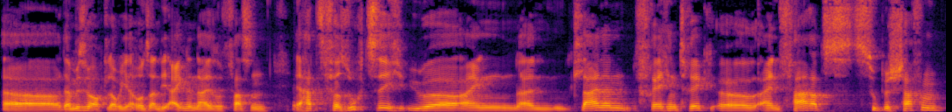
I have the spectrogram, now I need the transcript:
Äh, da müssen wir auch, glaube ich, uns an die eigene Nase fassen. Er hat versucht, sich über einen, einen kleinen, frechen Trick äh, ein Fahrrad zu beschaffen,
